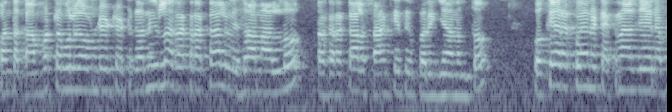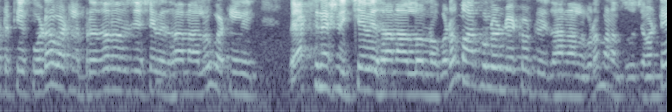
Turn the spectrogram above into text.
కొంత కంఫర్టబుల్గా గా ఉండేటట్టు కానీ ఇలా రకరకాల విధానాల్లో రకరకాల సాంకేతిక పరిజ్ఞానంతో ఒకే రకమైన టెక్నాలజీ అయినప్పటికీ కూడా వాటిని ప్రిజర్వ్ చేసే విధానాలు వాటిని వ్యాక్సినేషన్ ఇచ్చే విధానాల్లోనూ కూడా మార్పులు ఉండేటువంటి విధానాలను కూడా మనం చూసాం. అంటే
